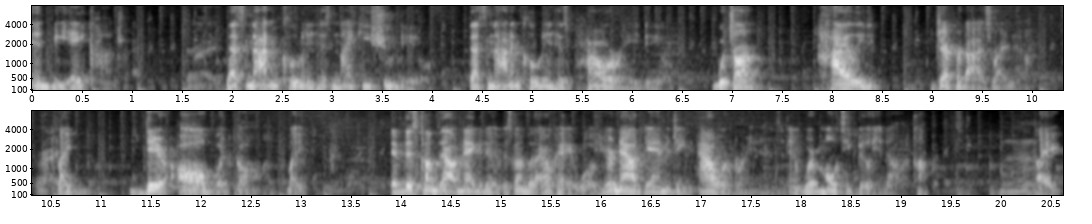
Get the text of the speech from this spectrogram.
NBA contract. Right. That's not including his Nike shoe deal. That's not including his Powerade deal, which are highly jeopardized right now. Right. Like they're all but gone. Like if this comes out negative, it's gonna be like, okay, well, you're now damaging our brands and we're multi-billion dollar companies. Mhm. Like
